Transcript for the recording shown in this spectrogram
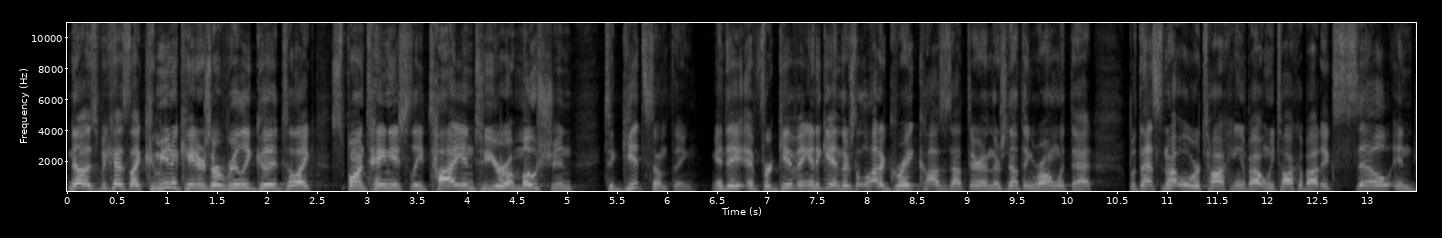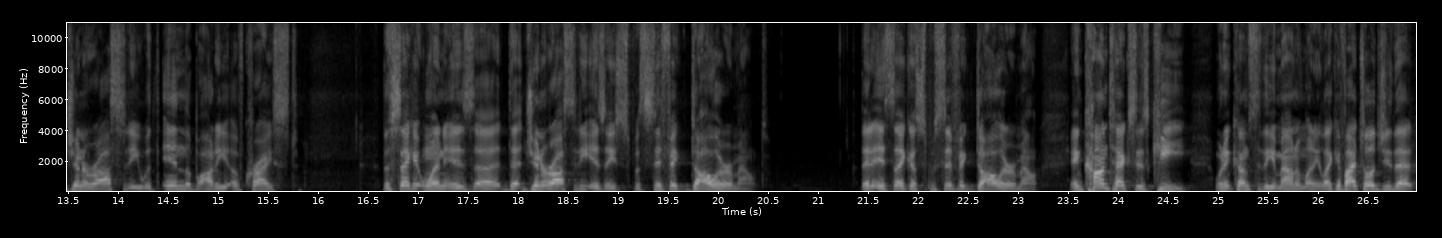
No, it's because like communicators are really good to like spontaneously tie into your emotion to get something and, to, and forgiving. And again, there's a lot of great causes out there, and there's nothing wrong with that. But that's not what we're talking about when we talk about excel in generosity within the body of Christ. The second one is uh, that generosity is a specific dollar amount that it's like a specific dollar amount. And context is key when it comes to the amount of money. Like if I told you that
